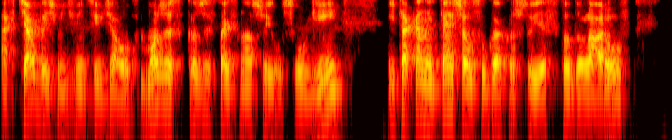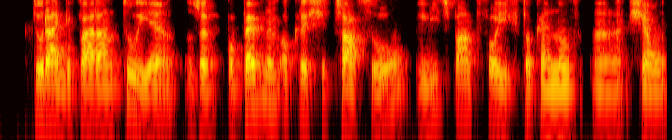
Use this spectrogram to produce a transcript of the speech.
a chciałbyś mieć więcej udziałów, możesz skorzystać z naszej usługi i taka najtańsza usługa kosztuje 100 dolarów, która gwarantuje, że po pewnym okresie czasu liczba Twoich tokenów e, się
